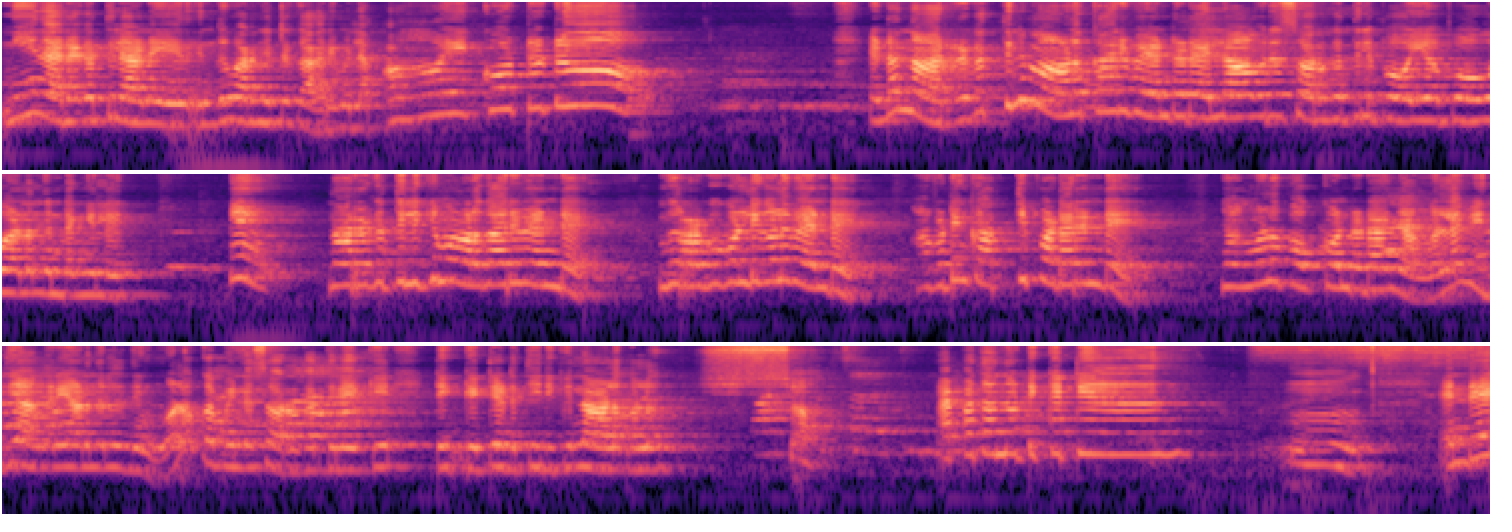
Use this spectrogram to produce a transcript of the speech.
നീ നരകത്തിലാണ് എന്ത് പറഞ്ഞിട്ട് കാര്യമില്ല. ആയിക്കോട്ടോ എടാ നരകത്തിലും ആൾക്കാർ വേണ്ടടാ. എല്ലാവരും സ്വർഗത്തിൽ പോയി പോവുകയാണെന്നുണ്ടെങ്കിൽ ഏ നരകത്തിലേക്കും ആൾക്കാർ വേണ്ടേ? വിറകുകൊള്ളികൾ വേണ്ടേ? അവിടെയും കത്തി പടരണ്ടേ? ഞങ്ങൾ പൊക്കോണ്ടടാ ഞങ്ങളുടെ വിധി അങ്ങനെയാണെന്നുള്ളത് നിങ്ങളൊക്കെ പിന്നെ സ്വർഗത്തിലേക്ക് ടിക്കറ്റ് എടുത്തിരിക്കുന്ന ആളുകൾ എപ്പോൾ തന്നു ടിക്കറ്റ് എന്റെ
